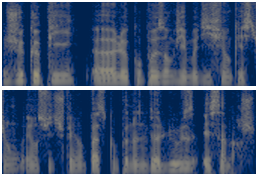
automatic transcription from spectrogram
je copie euh, le composant que j'ai modifié en question, et ensuite je fais un pass component values, et ça marche.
